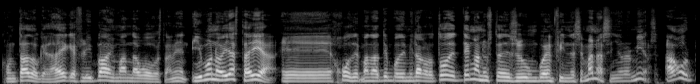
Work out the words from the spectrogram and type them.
contado queda, eh, que flipado y manda huevos también. Y bueno, ya estaría. Eh, joder, manda tiempo de milagro todo. Tengan ustedes un buen fin de semana, señores míos. Agur, pues.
